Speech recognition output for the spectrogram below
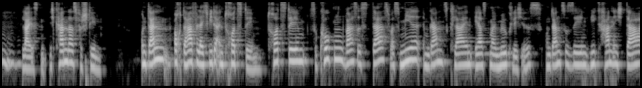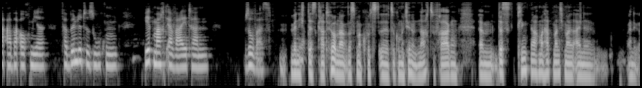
mhm. leisten. Ich kann das verstehen. Und dann auch da vielleicht wieder ein Trotzdem. Trotzdem zu gucken, was ist das, was mir im ganz Kleinen erstmal möglich ist. Und dann zu sehen, wie kann ich da aber auch mir Verbündete suchen, Wirkmacht erweitern, sowas. Wenn ich ja. das gerade höre, um das mal kurz äh, zu kommentieren und nachzufragen, ähm, das klingt nach, man hat manchmal eine eine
